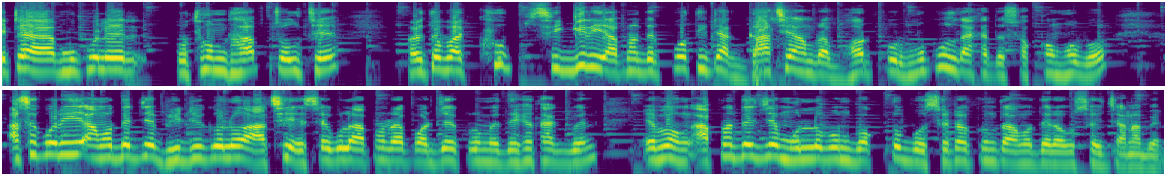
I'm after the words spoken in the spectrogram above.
এটা মুকুলের প্রথম ধাপ চলছে। হয়তোবা খুব শিগগিরই আপনাদের প্রতিটা গাছে আমরা ভরপুর মুকুল দেখাতে সক্ষম হব। আশা করি আমাদের যে ভিডিওগুলো আছে, সেগুলো আপনারা পর্যায়ক্রমে দেখে থাকবেন এবং আপনাদের যে মূল্যবান বক্তব্য, সেটাও কিন্তু আমাদের অবশ্যই জানাবেন।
